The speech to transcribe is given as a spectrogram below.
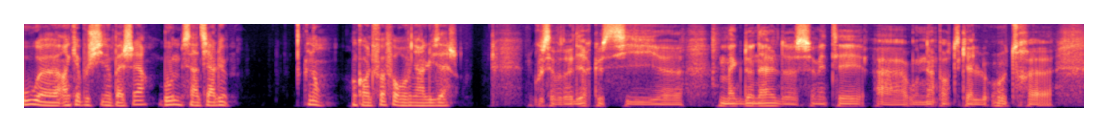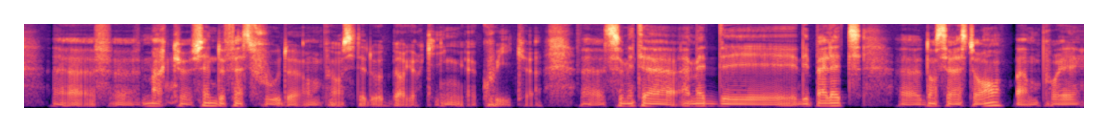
ou euh, un cappuccino pas cher, boum, c'est un tiers-lieu. Non, encore une fois, il faut revenir à l'usage. Du coup, ça voudrait dire que si euh, McDonald's se mettait à, ou n'importe quelle autre euh, euh, marque, chaîne de fast-food, on peut en citer d'autres, Burger King, Quick, se mettait à, mettre des, des palettes dans ses restaurants, bah, on pourrait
